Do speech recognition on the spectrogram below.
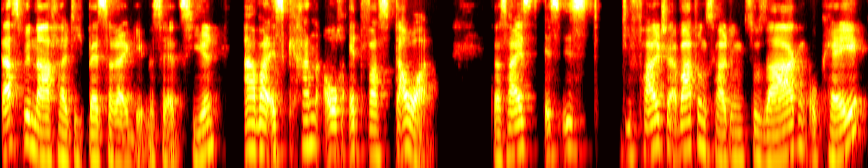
dass wir nachhaltig bessere Ergebnisse erzielen, aber es kann auch etwas dauern. Das heißt, es ist die falsche Erwartungshaltung zu sagen, okay,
